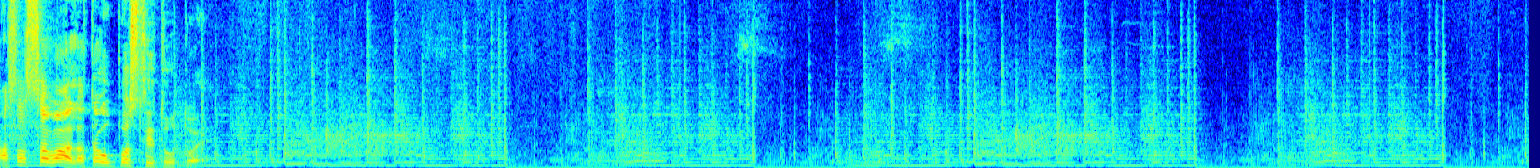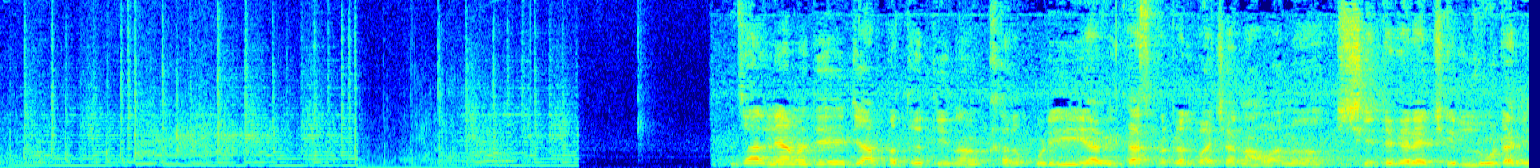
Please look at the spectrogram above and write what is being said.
असा सवाल आता उपस्थित होतोय. जालन्यामध्ये ज्या पद्धतीनं खरपुडी या विकास प्रकल्पाच्या नावानं शेतकऱ्याची लूट आणि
